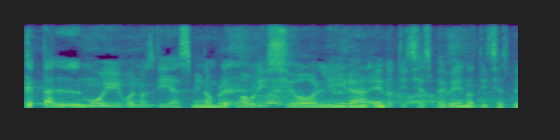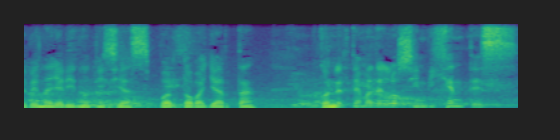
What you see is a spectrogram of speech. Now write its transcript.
¿Qué tal? Muy buenos días. Mi nombre es Mauricio Lira en Noticias PB, Noticias PB Nayarit, Noticias Puerto Vallarta, con el tema de los indigentes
